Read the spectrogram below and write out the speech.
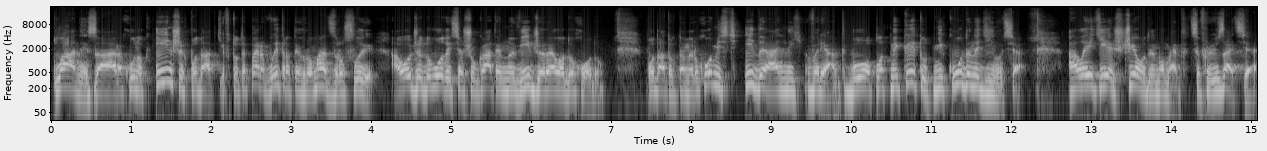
плани за рахунок інших податків, то тепер витрати громад зросли. А отже, доводиться шукати нові джерела доходу. Податок на нерухомість ідеальний варіант, бо платники тут нікуди не дінуться. Але є ще один момент: цифровізація.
